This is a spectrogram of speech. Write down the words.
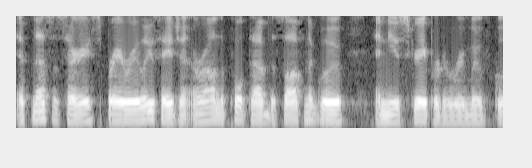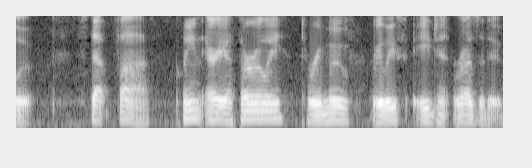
If necessary, spray release agent around the pull tab to soften the glue and use scraper to remove glue. Step 5. Clean area thoroughly to remove release agent residue.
